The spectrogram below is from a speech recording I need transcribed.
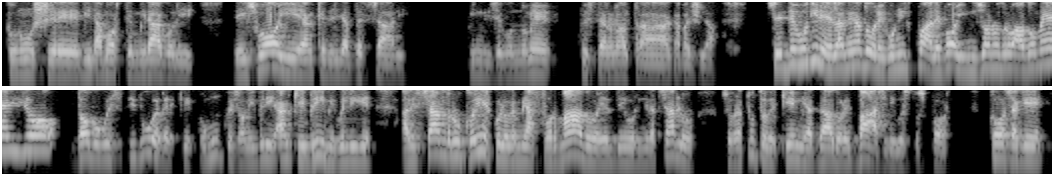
conoscere vita, morte e miracoli dei suoi e anche degli avversari. Quindi secondo me questa era un'altra capacità. Se devo dire l'allenatore con il quale poi mi sono trovato meglio dopo questi due, perché comunque sono i pri- anche i primi, quelli che Alessandro Luccolini è quello che mi ha formato e devo ringraziarlo soprattutto perché mi ha dato le basi di questo sport, cosa che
